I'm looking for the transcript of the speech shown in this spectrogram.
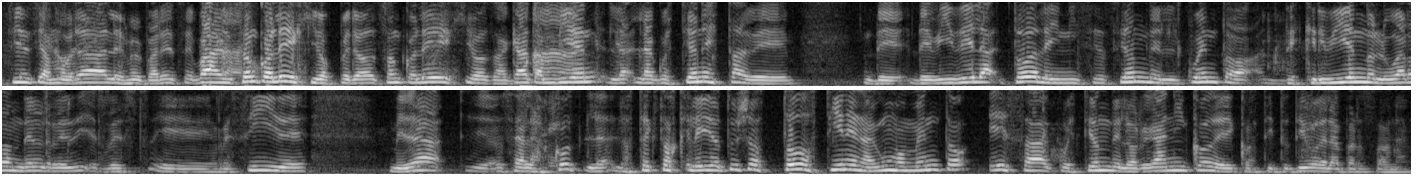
Ciencias morales, me parece. Va, son colegios, pero son colegios. Acá ah, también la, la, cuestión esta de, de, de, Videla, toda la iniciación del cuento describiendo el lugar donde él eh, reside me da, eh, o sea, las los textos que he leído tuyos, todos tienen en algún momento esa cuestión del orgánico, del constitutivo de la persona.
